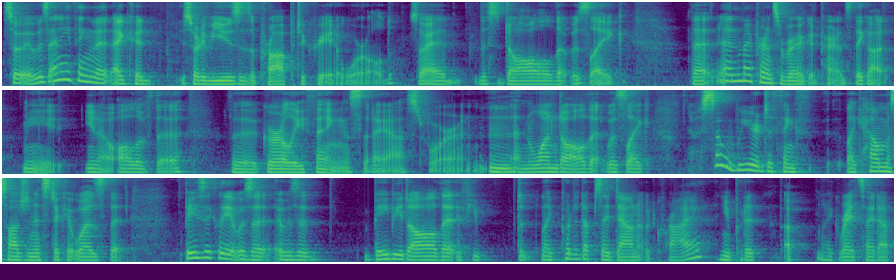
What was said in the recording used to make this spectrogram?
so it was anything that i could sort of use as a prop to create a world. So i had this doll that was like that and my parents were very good parents. They got me you know all of the the girly things that i asked for and Mm. and one doll that was like it was so weird to think like how misogynistic it was that basically it was a it was a baby doll that if you like put it upside down it would cry and you put it up like right side up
